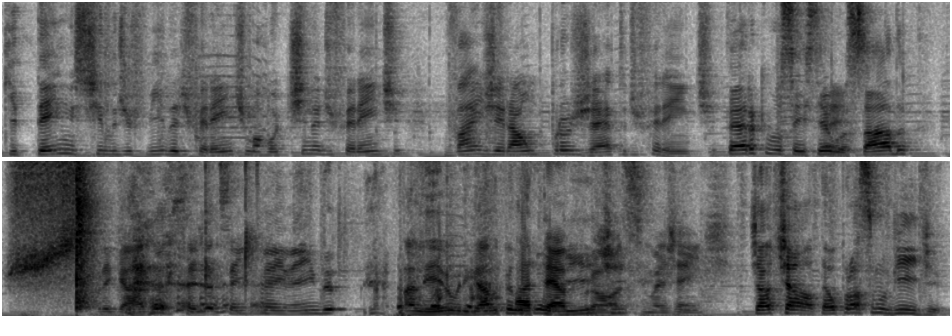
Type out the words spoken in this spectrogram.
que tem um estilo de vida diferente, uma rotina diferente, vai gerar um projeto diferente. Espero que vocês tenham é gostado. Obrigado, seja sempre bem-vindo. Valeu, obrigado pelo Até convite. Até a próxima, gente. Tchau, tchau. Até o próximo vídeo.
